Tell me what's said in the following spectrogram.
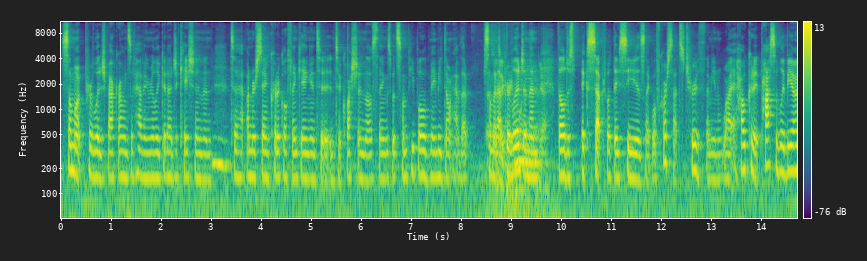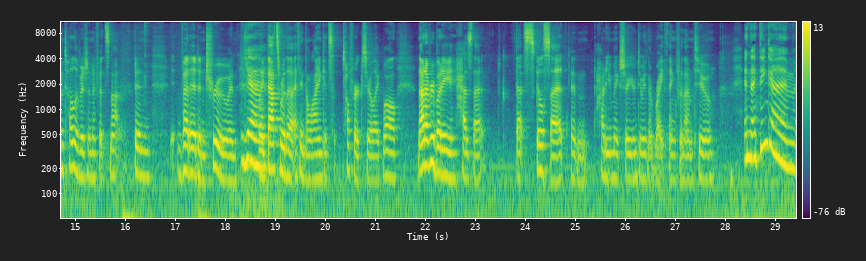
somewhat privileged backgrounds of having really good education and mm-hmm. to understand critical thinking and to and to question those things. But some people maybe don't have that some That's of that privilege, and then Yeah. they'll just accept what they see as like, well, of course that's truth. I mean, why? How could it possibly be on television if it's not been vetted and true? And Yeah. like that's where the I think the line gets tougher because you're like, well, not everybody has that that skill set, and how do you make sure you're doing the right thing for them too? And I think um,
